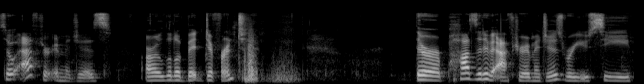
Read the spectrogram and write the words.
So after images are a little bit different. There are positive after images where you see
